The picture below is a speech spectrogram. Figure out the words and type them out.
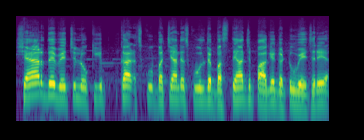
ਸ਼ਹਿਰ ਦੇ ਵਿੱਚ ਲੋਕੀ ਘਰ ਸਕੂ, ਬੱਚਿਆਂ ਦੇ ਸਕੂਲ ਦੇ ਬਸਤਿਆਂ 'ਚ ਪਾ ਕੇ ਗੱਟੂ ਵੇਚ ਰਹੇ ਆ।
